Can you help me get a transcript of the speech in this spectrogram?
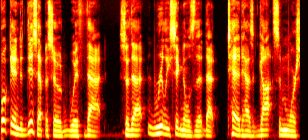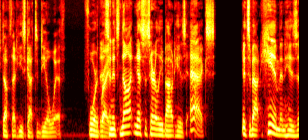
bookended this episode with that. So that really signals that that Ted has got some more stuff that he's got to deal with for this. Right. And it's not necessarily about his ex. It's about him and his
